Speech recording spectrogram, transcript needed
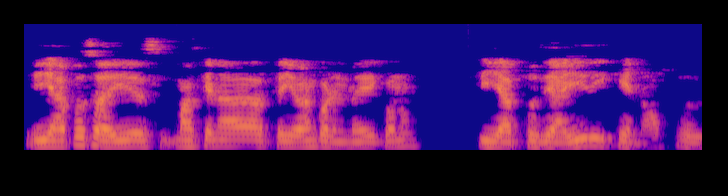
y ya pues ahí es, más que nada te llevan con el médico, ¿no? Y ya pues de ahí dije, no, pues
